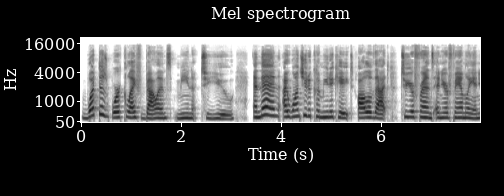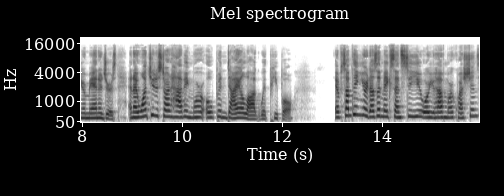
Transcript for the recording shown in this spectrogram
What does work life balance mean to you? And then I want you to communicate all of that to your friends and your family and your managers. And I want you to start having more open dialogue with people. If something here doesn't make sense to you or you have more questions,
